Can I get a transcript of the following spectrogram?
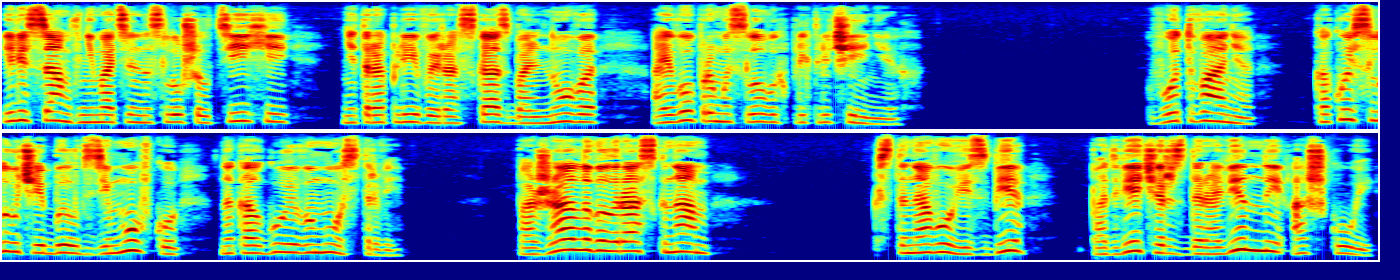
или сам внимательно слушал тихий, неторопливый рассказ больного о его промысловых приключениях. Вот, Ваня, какой случай был в зимовку на Колгуевом острове. Пожаловал раз к нам, к становой избе, под вечер здоровенный ашкуй.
